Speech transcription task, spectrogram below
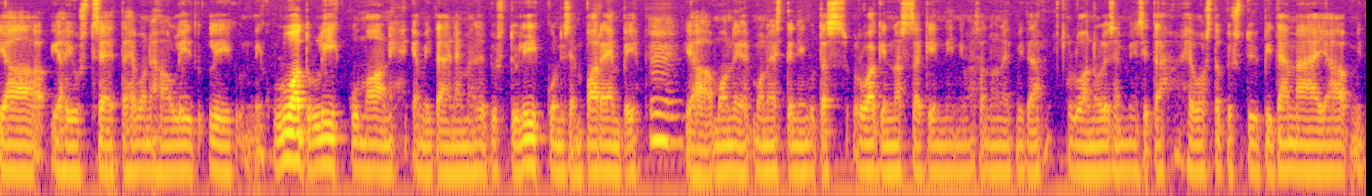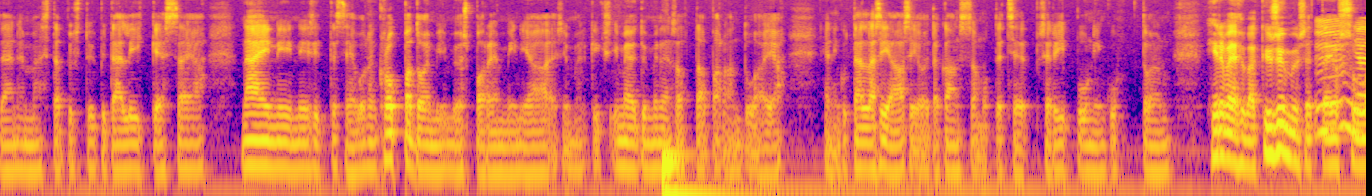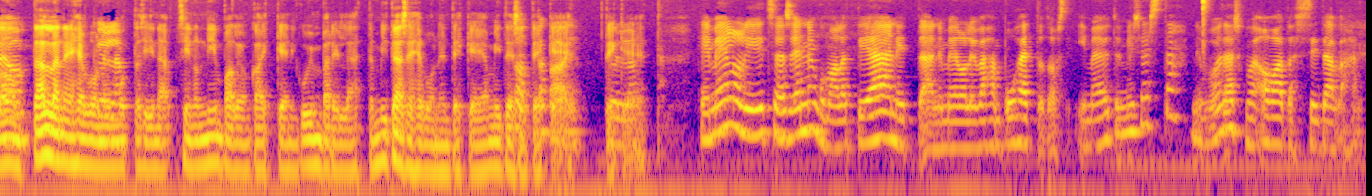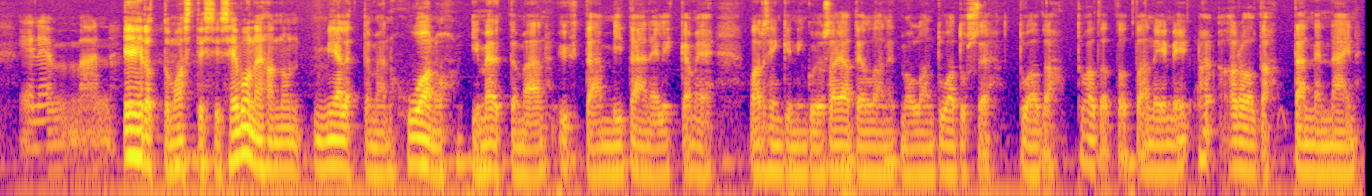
ja, ja just se, että hevonenhan on lii, lii, niin kuin luotu liikkumaan ja mitä enemmän se pystyy liikkumaan, niin sen parempi. Mm. Ja moni, monesti niin kuin tässä ruokinnassakin, niin, niin mä sanon, että mitä luonnollisemmin sitä hevosta pystyy pitämään ja mitä enemmän sitä pystyy pitämään liikkeessä ja näin, niin, niin sitten se hevosen kroppa toimii myös paremmin ja esimerkiksi imeytyminen saattaa parantua ja, ja niin kuin tällaisia asioita kanssa, mutta että se, se riippuu, niin kuin, toi on hirveän hyvä kysymys, että mm, jos sulla joo, on tällainen hevonen, kyllä. mutta siinä, siinä on niin paljon kaikkea niin kuin ympärillä, että mitä se hevonen tekee ja miten Totta se tekee. Kai, tekee että. Hei, meillä oli itse asiassa ennen kuin me alettiin äänittää, niin meillä oli vähän puhetta tuosta imeytymisestä, niin voitaisiinko me avata sitä vähän enemmän? Ehdottomasti, siis hevonenhan on mielettömän huono imeyttämään yhtään mitään, eli me varsinkin niin kuin jos ajatellaan, että me ollaan tuotu se tuolta, tuolta tota, niin, niin, arolta tänne näin.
